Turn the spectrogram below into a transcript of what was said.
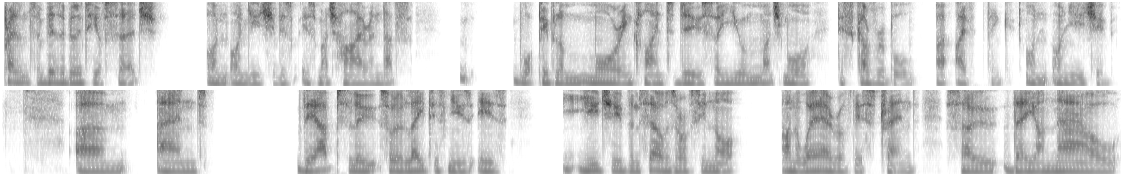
presence and visibility of search on on YouTube is is much higher, and that's what people are more inclined to do. So you're much more discoverable, I, I think, on on YouTube. Um, and the absolute sort of latest news is YouTube themselves are obviously not unaware of this trend, so they are now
